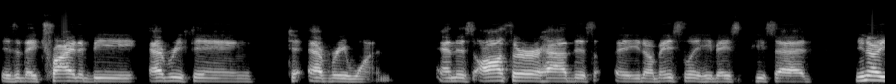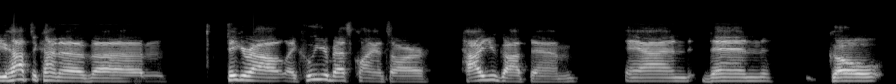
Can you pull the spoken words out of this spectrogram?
is that they try to be everything to everyone. And this author had this uh, you know basically he bas- he said you know you have to kind of um, figure out like who your best clients are how you got them and then go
